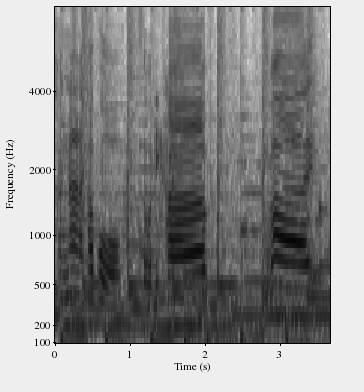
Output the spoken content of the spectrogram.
ครั้งหน้านะครับผม สวัสดีครับ บ๊ายบาย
